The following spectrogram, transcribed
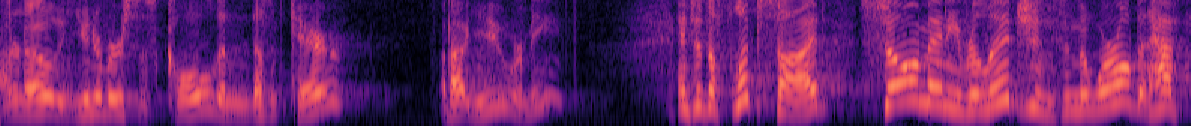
I don't know, the universe is cold and doesn't care about you or me. And to the flip side, so many religions in the world that have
